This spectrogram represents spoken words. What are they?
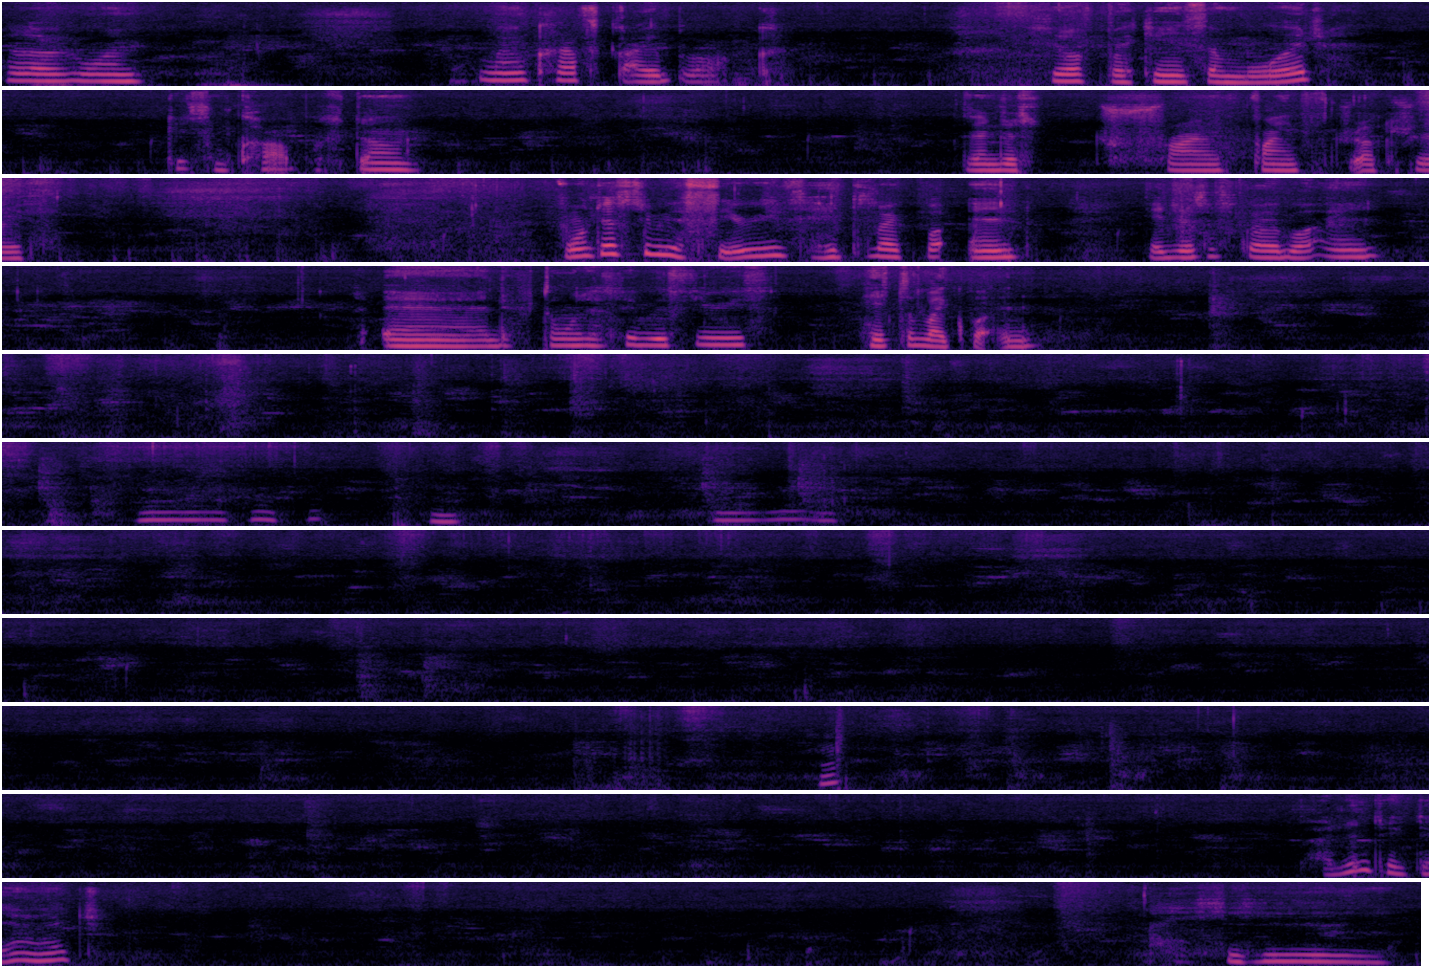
Hello everyone. Minecraft Skyblock. See if I can get some wood. Get some cobblestone. Then just try and find structures. If you want this to be a series, hit the like button, hit the subscribe button. And if you don't want this to be a series, hit the like button. 嗯哼哼，嗯嗯。I didn't take damage. Hehe.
